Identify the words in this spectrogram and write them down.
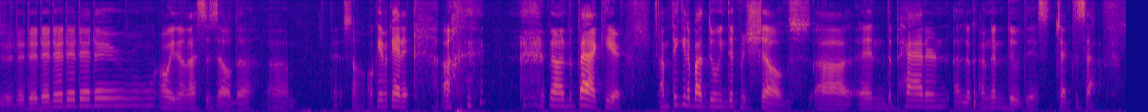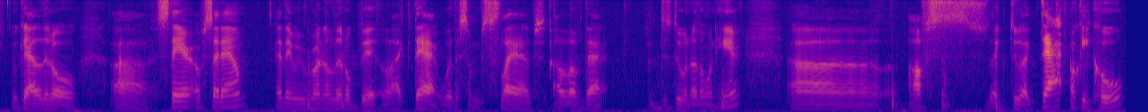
Oh wait, no, that's the Zelda um, song. Okay, forget it. Uh, now in the back here, I'm thinking about doing different shelves. Uh, and the pattern. Uh, look, I'm gonna do this. Check this out. We got a little uh, stair upside down, and then we run a little bit like that with some slabs. I love that. Just do another one here. Uh, off like do like that. Okay cool.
